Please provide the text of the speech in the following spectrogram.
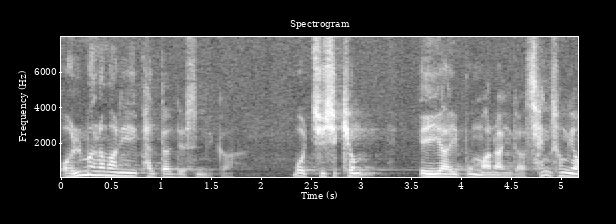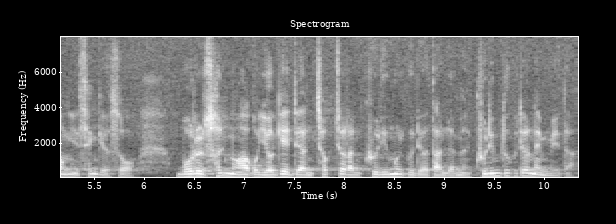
얼마나 많이 발달됐습니까? 뭐 지식형 AI뿐만 아니라 생성형이 생겨서 뭐를 설명하고 여기에 대한 적절한 그림을 그려달라면 그림도 그려냅니다.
